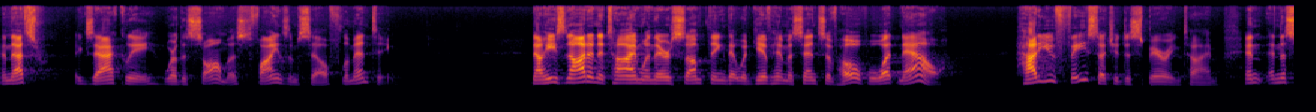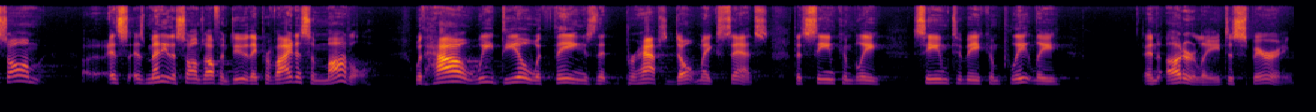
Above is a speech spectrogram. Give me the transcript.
And that's exactly where the psalmist finds himself lamenting. Now, he's not in a time when there's something that would give him a sense of hope. Well, what now? How do you face such a despairing time? And, and the psalm, uh, as, as many of the psalms often do, they provide us a model with how we deal with things that perhaps don't make sense, that seem, complete, seem to be completely and utterly despairing.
